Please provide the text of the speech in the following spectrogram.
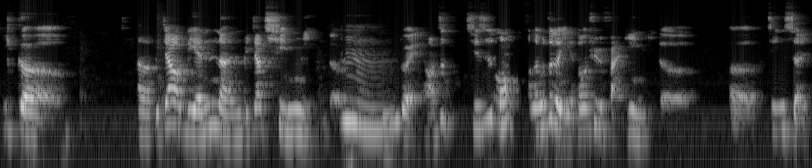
一个呃比较廉能、比较亲民的？嗯，对。然后这其实某可能这个也都去反映你的。呃，精神。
